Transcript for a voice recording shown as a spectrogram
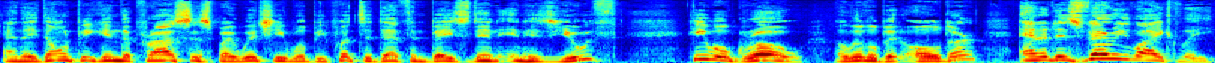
and they don't begin the process by which he will be put to death and based in in his youth, he will grow a little bit older, and it is very likely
